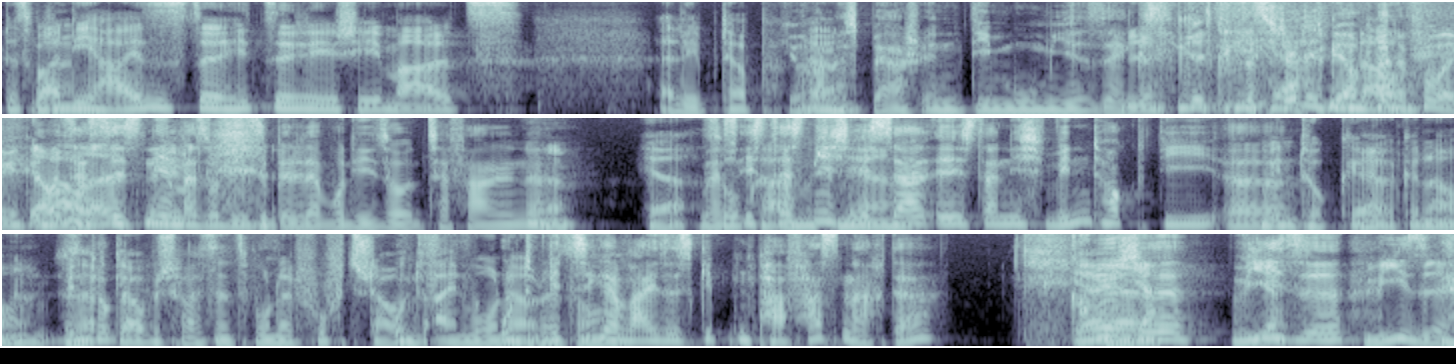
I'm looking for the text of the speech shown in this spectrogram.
das war die heißeste Hitze, die ich jemals erlebt habe. Johannes Bersch in Die Mumie 6. Das stelle ich mir Ja, auch genau. gerade vor. Genau, Genau. so Das nicht immer so diese Bilder, wo die so zerfallen. Ne? Ja, Was so ist das ich nicht? Ist da, ist da nicht Windhoek die. Äh, Windhoek, ja, genau. Das Windhoek. hat, glaube ich, weiß nicht, 250.000 Einwohner und oder witzigerweise, es gibt ein paar Fasnachter, Grüße, ja. Wiese. Ja, Wiese.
